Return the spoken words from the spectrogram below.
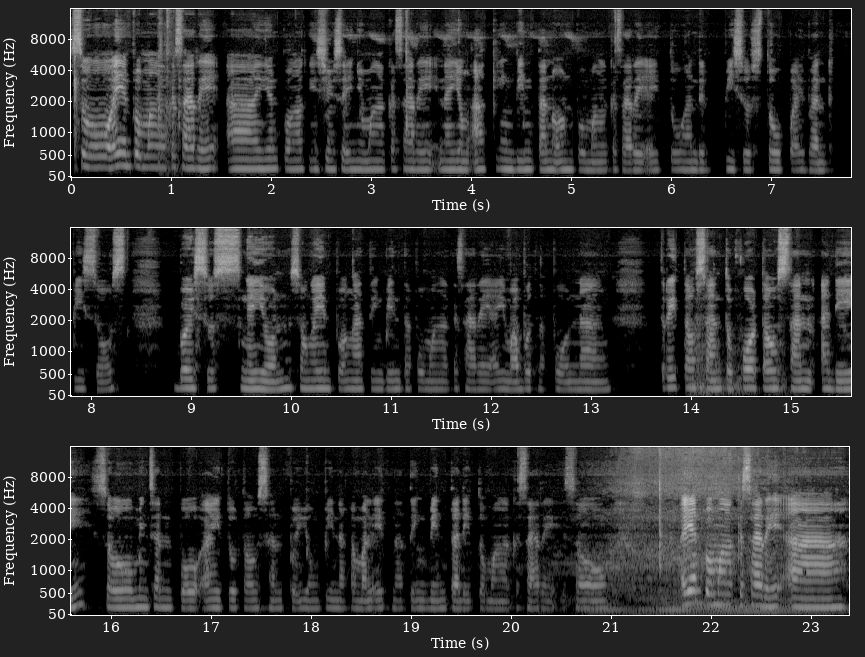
So, ayan po mga kasari, ah yun po ang aking share sa inyo mga kasari na yung aking binta noon po mga kasari ay 200 pesos to 500 pesos versus ngayon. So, ngayon po ang ating binta po mga kasari ay umabot na po ng 3,000 to 4,000 a day. So, minsan po ay 2,000 po yung pinakamaliit nating binta dito mga kasari. So, ayan po mga kasari, ah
